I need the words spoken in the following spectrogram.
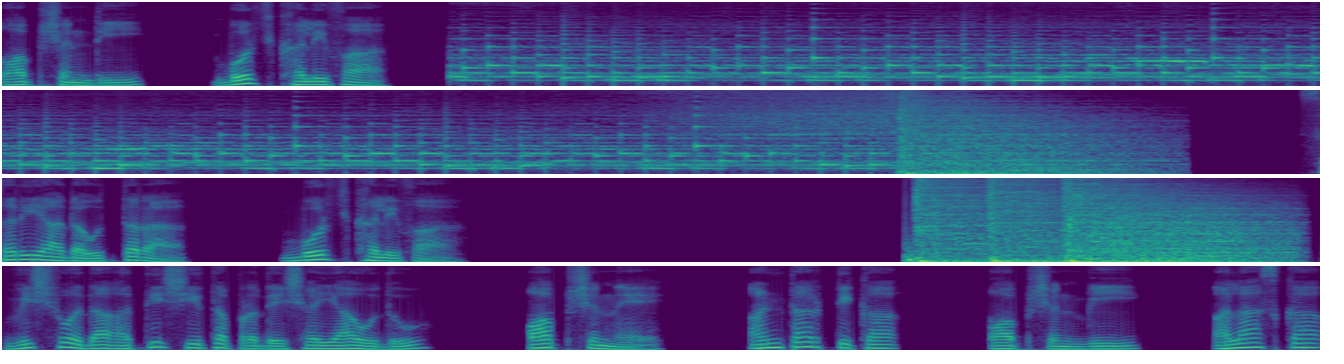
Option D, Burj Khalifa. ಸರಿಯಾದ ಉತ್ತರ, ಬುರ್ಜ್ ಖಲೀಫಾ. ವಿಶ್ವದ ಅತಿ ಶೀತ ಪ್ರದೇಶ ಯಾವುದು? Option A, Antarctica. Option B, Alaska.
